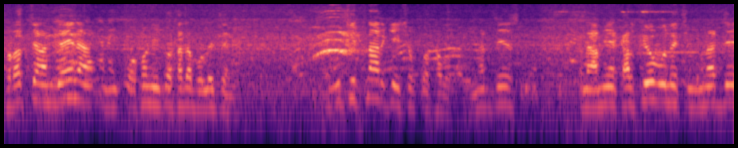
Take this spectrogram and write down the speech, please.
ছড়াচ্ছেন আমি জানি না কখন এই কথাটা বলেছেন। উচিত না আর কি এইসব কথা বলা। ওনার যে মানে আমি কালকেও বলেছি ওনার যে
